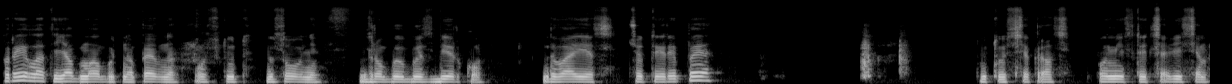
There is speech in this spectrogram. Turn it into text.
прилад, я б, мабуть, напевно, ось тут ззовні зробив би збірку 2S4P. Тут ось якраз поміститься 8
